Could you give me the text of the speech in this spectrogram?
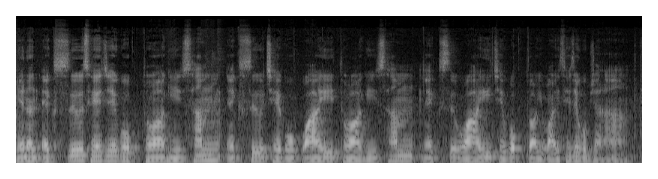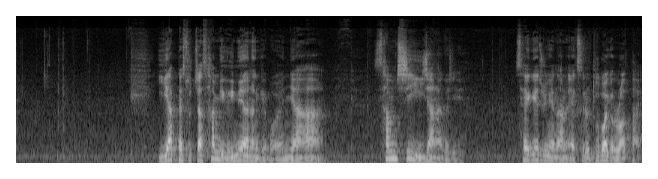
얘는 x 세제곱 더하기 3x 제곱 y 더하기 3xy 제곱 더하기 y 세제곱이잖아. 이 앞에 숫자 3이 의미하는 게 뭐였냐? 3c2잖아, 그지? 세 개 중에 나는 x를 두 개 골랐다.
